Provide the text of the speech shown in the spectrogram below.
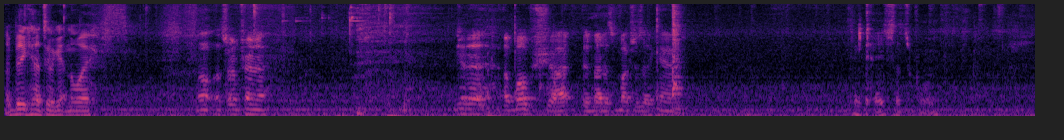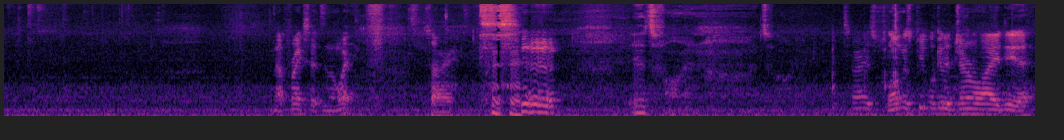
A big head's gonna get in the way. Well, that's what I'm trying to get a above shot about as much as I can. Okay, so that's one. Now Frank's head's in the way. Sorry. It's fine. It's fine. It's alright, as long as people get a general idea.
